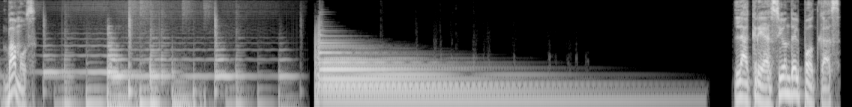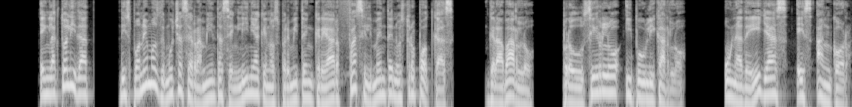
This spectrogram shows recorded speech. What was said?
¡Vamos! La creación del podcast. En la actualidad, disponemos de muchas herramientas en línea que nos permiten crear fácilmente nuestro podcast, grabarlo, producirlo y publicarlo. Una de ellas es Anchor.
